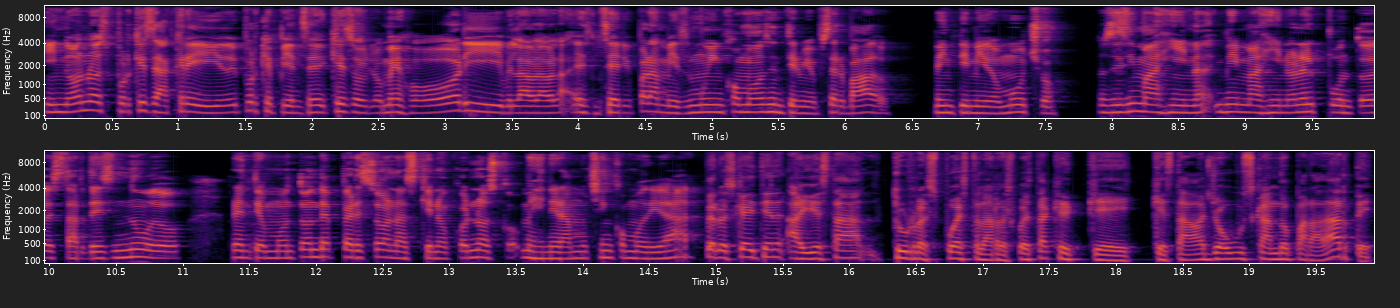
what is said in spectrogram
Y no, no es porque sea creído y porque piense que soy lo mejor y bla, bla, bla. En serio, para mí es muy incómodo sentirme observado. Me intimido mucho. Entonces imagina, me imagino en el punto de estar desnudo frente a un montón de personas que no conozco, me genera mucha incomodidad. Pero es que ahí, tiene, ahí está tu respuesta, la respuesta que, que, que estaba yo buscando para darte.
